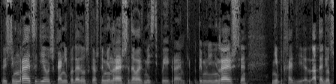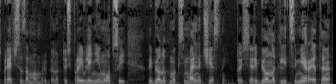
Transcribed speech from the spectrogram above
То есть им нравится девочка, они подойдут, скажут, ты мне нравишься, давай вместе поиграем. Типа, ты мне не нравишься, не подходи. Отойдет, спрячется за маму ребенок. То есть в проявлении эмоций ребенок максимально честный. То есть ребенок лицемер это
